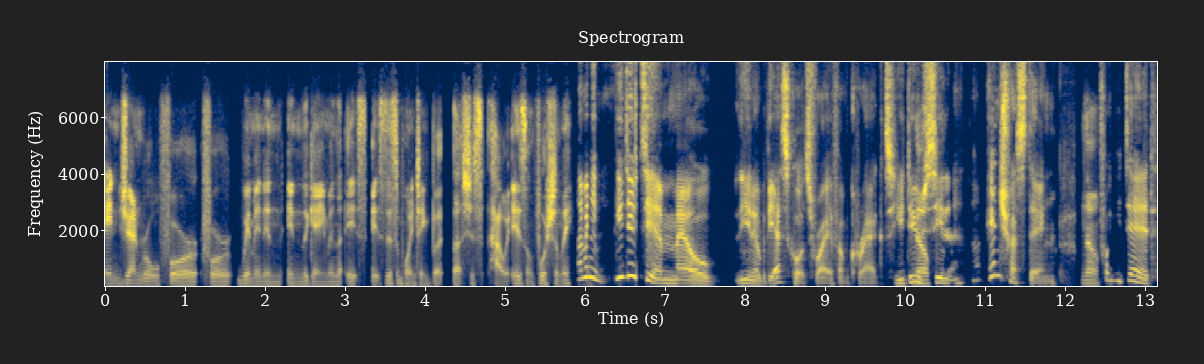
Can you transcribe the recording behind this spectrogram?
in general for for women in in the game, and it's it's disappointing. But that's just how it is, unfortunately. I mean, you do see a male, you know, with the escorts, right? If I'm correct, you do No. see that. Oh, interesting. No, I thought you did.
